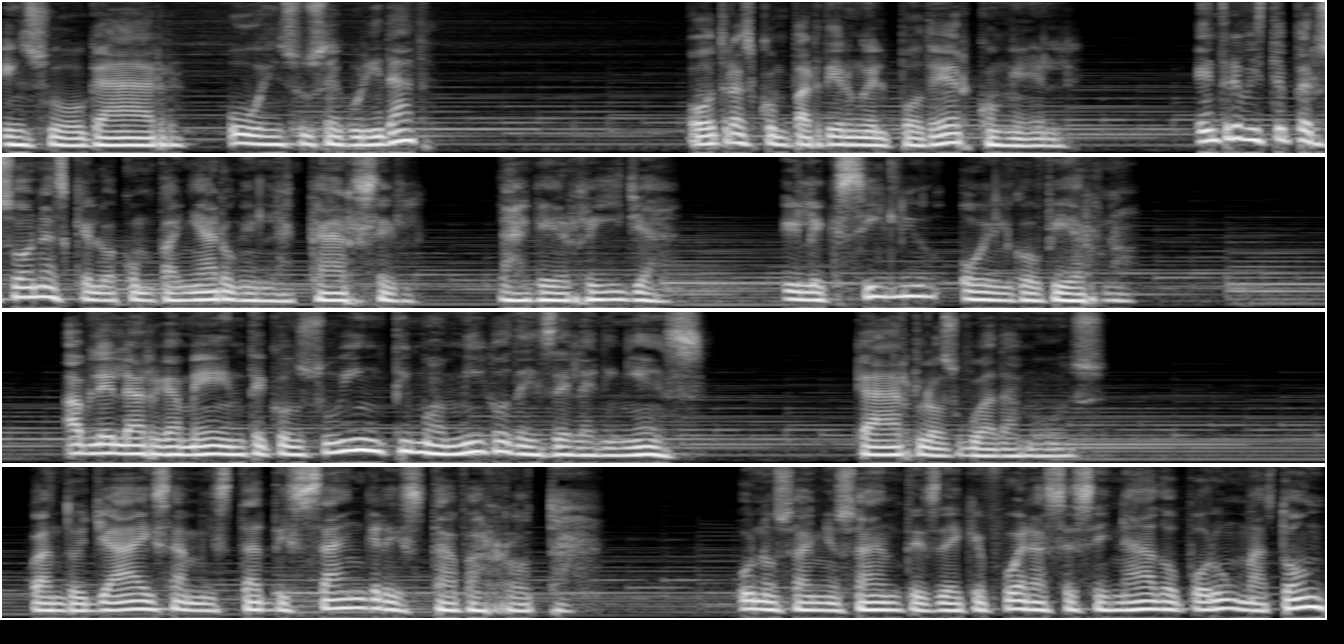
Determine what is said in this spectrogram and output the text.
en su hogar o en su seguridad. Otras compartieron el poder con él. Entrevisté personas que lo acompañaron en la cárcel, la guerrilla, el exilio o el gobierno. Hablé largamente con su íntimo amigo desde la niñez, Carlos Guadamuz cuando ya esa amistad de sangre estaba rota, unos años antes de que fuera asesinado por un matón,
